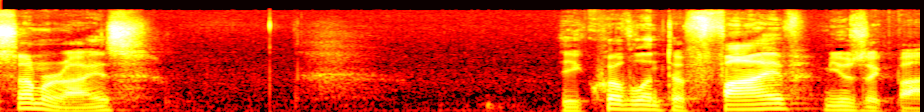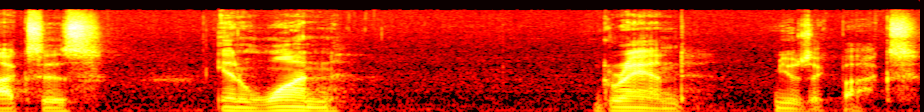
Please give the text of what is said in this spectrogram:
Summarize, the equivalent of five music boxes in one grand music box.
